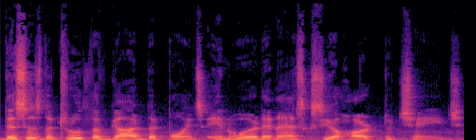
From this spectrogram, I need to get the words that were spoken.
This is the truth of God that points inward and asks your heart to change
